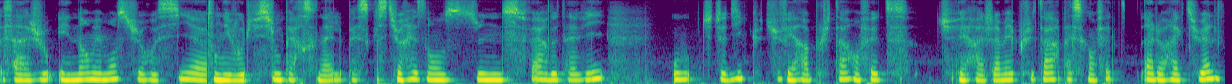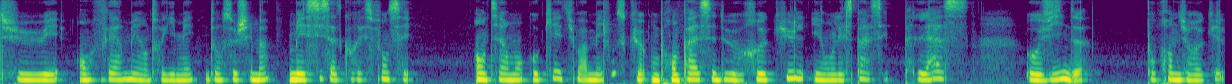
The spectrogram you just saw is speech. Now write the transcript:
ça joue énormément sur aussi euh, ton évolution personnelle. Parce que si tu restes dans une sphère de ta vie où tu te dis que tu verras plus tard, en fait, tu verras jamais plus tard parce qu'en fait, à l'heure actuelle, tu es enfermé, entre guillemets, dans ce schéma. Mais si ça te correspond, c'est entièrement ok, tu vois. Mais je pense qu'on prend pas assez de recul et on laisse pas assez place au vide pour prendre du recul.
